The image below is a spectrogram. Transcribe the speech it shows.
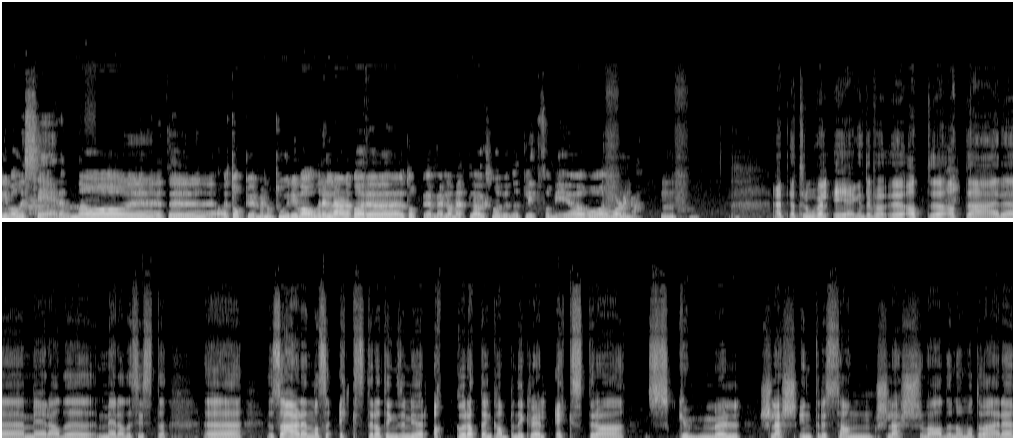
rivaliserende og et, et oppgjør mellom to rivaler, eller er det bare et oppgjør mellom et lag som har vunnet litt for mye, og Vålerenga? Jeg, jeg tror vel egentlig at, at det er mer, av det, mer av det siste. Så er det en masse ekstra ting som gjør akkurat den kampen i kveld ekstra skummel slash interessant slash hva det nå måtte være.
